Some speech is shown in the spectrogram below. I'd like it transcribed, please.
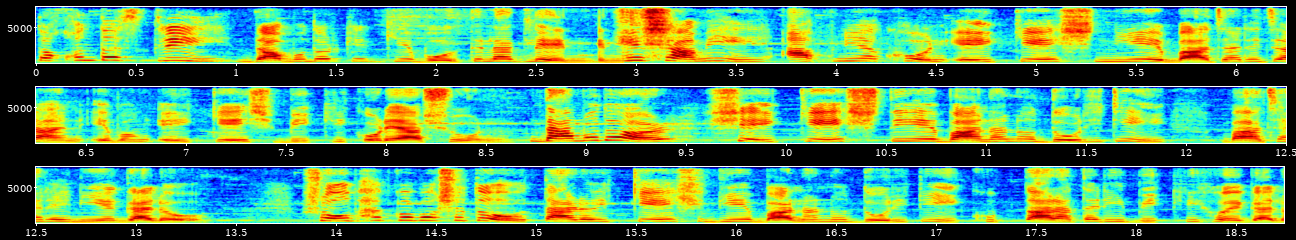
তখন তার স্ত্রী দামোদরকে গিয়ে বলতে লাগলেন, হে স্বামী, আপনি এখন এই কেশ নিয়ে বাজারে যান এবং এই কেশ বিক্রি করে আসুন। দামোদর সেই কেশ দিয়ে বানানো দড়িটি বাজারে নিয়ে গেল। সৌভাগ্যবশত তার ওই কেশ দিয়ে বানানো দড়িটি খুব তাড়াতাড়ি বিক্রি হয়ে গেল।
